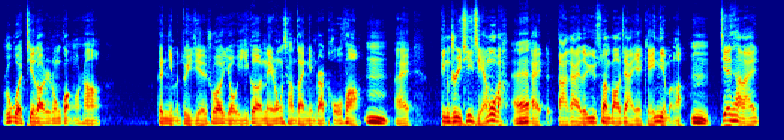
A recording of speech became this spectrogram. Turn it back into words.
如果接到这种广告商跟你们对接，说有一个内容想在你们这儿投放，嗯，哎，定制一期节目吧，哎哎，大概的预算报价也给你们了，嗯，接下来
